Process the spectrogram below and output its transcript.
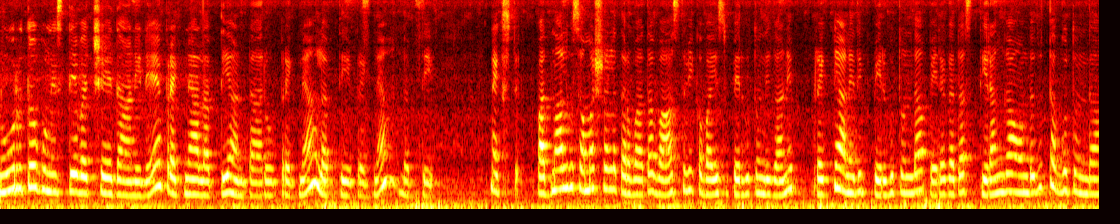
నూరుతో గుణిస్తే వచ్చే దానినే ప్రజ్ఞాలబ్ధి అంటారు. ప్రజ్ఞాలబ్ధి ప్రజ్ఞాలబ్ధి నెక్స్ట్ పద్నాలుగు సంవత్సరాల తర్వాత వాస్తవిక వయసు పెరుగుతుంది కానీ ప్రజ్ఞ అనేది పెరుగుతుందా పెరగదా స్థిరంగా ఉండదు తగ్గుతుందా?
